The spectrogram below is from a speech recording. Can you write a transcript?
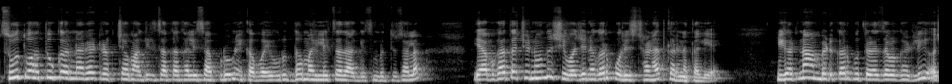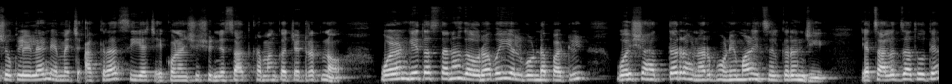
सूत वाहतूक करणाऱ्या ट्रकच्या मागील चाकाखाली सापडून एका वयोवृद्ध महिलेचा जागीच मृत्यू झाला. या अपघाताची नोंद शिवाजीनगर पोलीस ठाण्यात करण्यात आली आहे. ही घटना आंबेडकर पुतळ्याजवळ घडली. अशोक लेलँड एम एच अकरा सी एच एकोणऐंशी शून्य सात क्रमांकाच्या ट्रकनं वळण घेत असताना गौराबाई यलगोंडा पाटील वय शहात्तर राहणार भोणेमाळ इचलकरंजी या चालत जात होत्या.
